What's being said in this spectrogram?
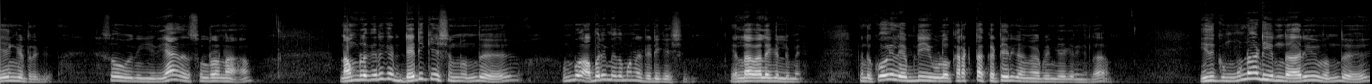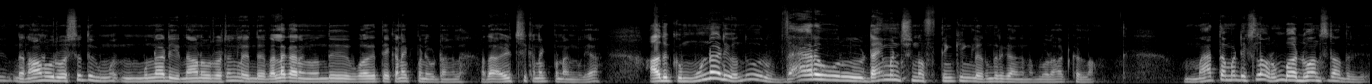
இயங்கிட்டு இருக்கு. ஸோ இது ஏன் இதை சொல்கிறேன்னா நம்மளுக்கு இருக்க டெடிகேஷன் வந்து ரொம்ப அபரிமிதமான டெடிகேஷன் எல்லா வேலைகள்லையுமே இப்போ இந்த கோயில் எப்படி இவ்வளோ கரெக்டாக கட்டியிருக்காங்க அப்படின்னு கேட்குறீங்களா இதுக்கு முன்னாடி இருந்த அறிவு வந்து இந்த நானூறு வருஷத்துக்கு முன்னாடி நானூறு வருஷங்களில் இந்த வெள்ளைக்காரங்க வந்து உலகத்தை கனெக்ட் பண்ணி விட்டாங்களே அதை அழிச்சு கனெக்ட் பண்ணாங்க இல்லையா? அதுக்கு முன்னாடி வந்து ஒரு வேற ஒரு டைமென்ஷன் ஆஃப் திங்கிங்கில் இருந்திருக்காங்க நம்மளோட ஆட்கள்லாம். மேத்தமெட்டிக்ஸ்லாம் ரொம்ப அட்வான்ஸ்டாக இருந்திருக்கு.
